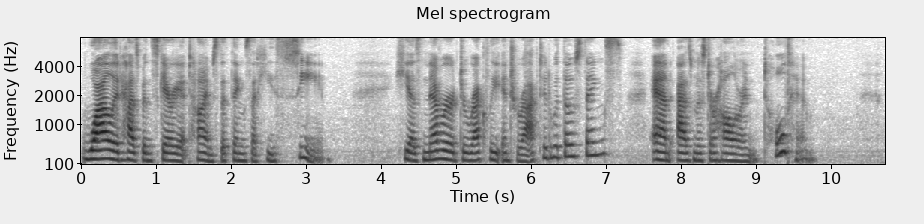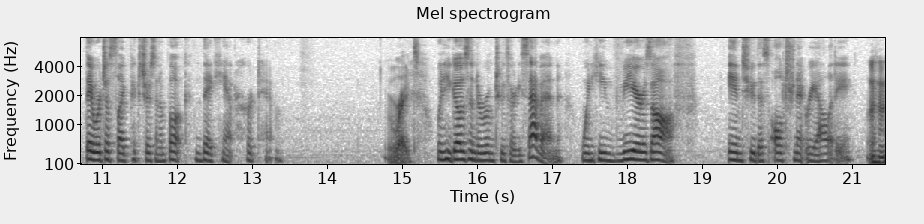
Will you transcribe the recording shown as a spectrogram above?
while it has been scary at times the things that he's seen he has never directly interacted with those things. And as mr Hallorann told him they were just like pictures in a book. They can't hurt him. Right. when he goes into room 237 when he veers off into this alternate reality mm-hmm.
